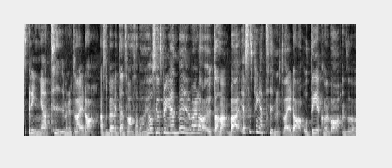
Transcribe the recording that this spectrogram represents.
springa 10 minuter varje dag. Alltså det behöver inte ens vara så här, bara, jag ska springa en mil varje dag. Utan Va? bara, jag ska springa 10 minuter varje dag. Och det kommer vara en så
